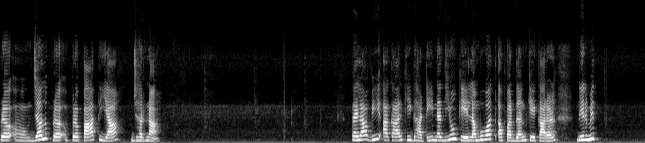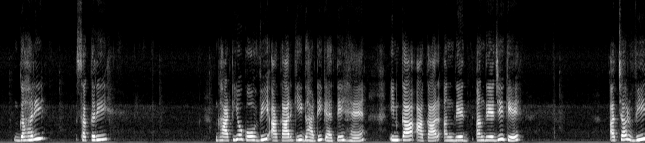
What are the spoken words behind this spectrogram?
प्र जल प्र, प्रपात या झरना। पहला वी आकार की घाटी। नदियों के लंबवत अपर्दन के कारण निर्मित गहरी सकरी घाटियों को वी आकार की घाटी कहते हैं। इनका आकार अंग्रेज़ अंग्रेज़ी के अक्षर वी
